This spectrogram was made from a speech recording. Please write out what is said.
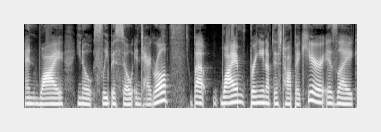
and why, you know, sleep is so integral. But why I'm bringing up this topic here is like,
